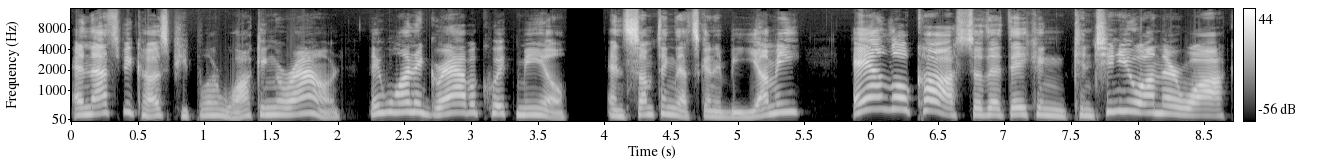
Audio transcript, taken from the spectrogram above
and that's because people are walking around. They want to grab a quick meal and something that's going to be yummy and low cost so that they can continue on their walk,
